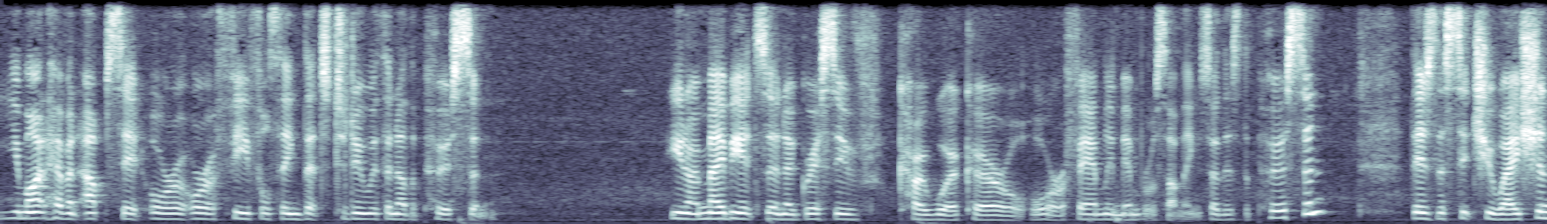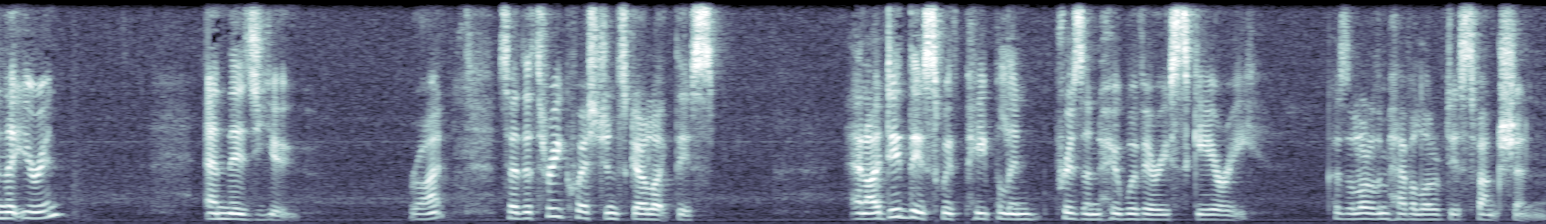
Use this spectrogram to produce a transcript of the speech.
you might have an upset or, or a fearful thing that's to do with another person you know, maybe it's an aggressive co-worker or, or a family member or something. So there's the person, there's the situation that you're in, and there's you, right? So the three questions go like this. And I did this with people in prison who were very scary because a lot of them have a lot of dysfunction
